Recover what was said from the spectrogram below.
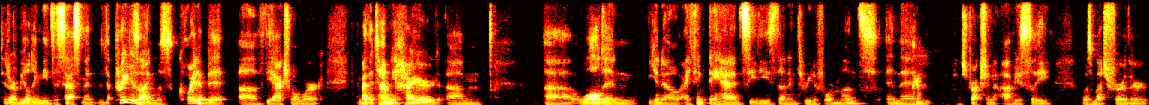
did our building needs assessment. The pre-design was quite a bit of the actual work. And by the time we hired um, uh, walden you know i think they had cds done in three to four months. And then okay. construction obviously was much further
